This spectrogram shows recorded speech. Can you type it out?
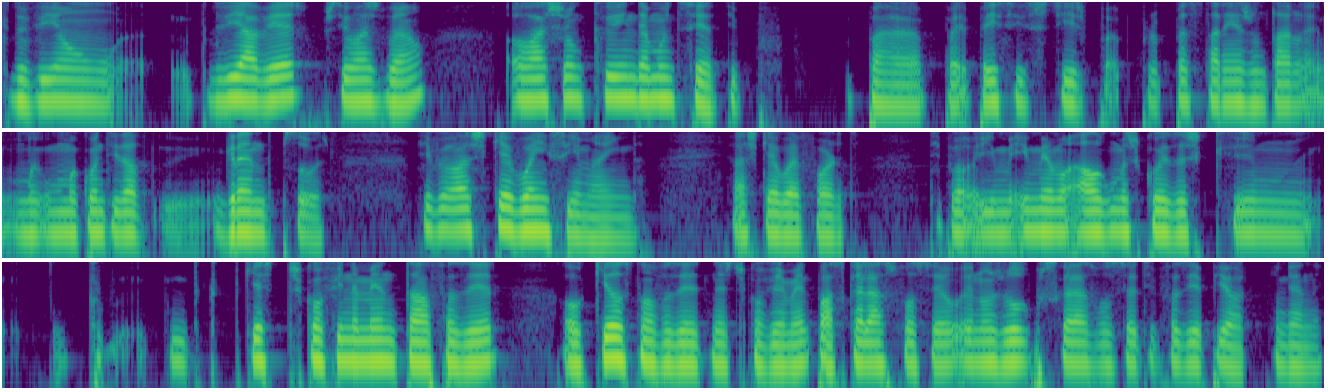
Que deviam. que devia haver festivais de verão? Ou acham que ainda é muito cedo? Tipo, para, para, para isso existir, para, para, se estarem a juntar uma, uma quantidade grande de pessoas? Tipo, eu acho que é bem em cima ainda. Eu acho que é bem forte. Tipo, e, e mesmo algumas coisas que que, que este desconfinamento está a fazer, ou que eles estão a fazer neste desconfinamento, pá, se calhar se fosse eu, eu não julgo, porque se calhar se fosse eu, tipo, fazia pior, entendem?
